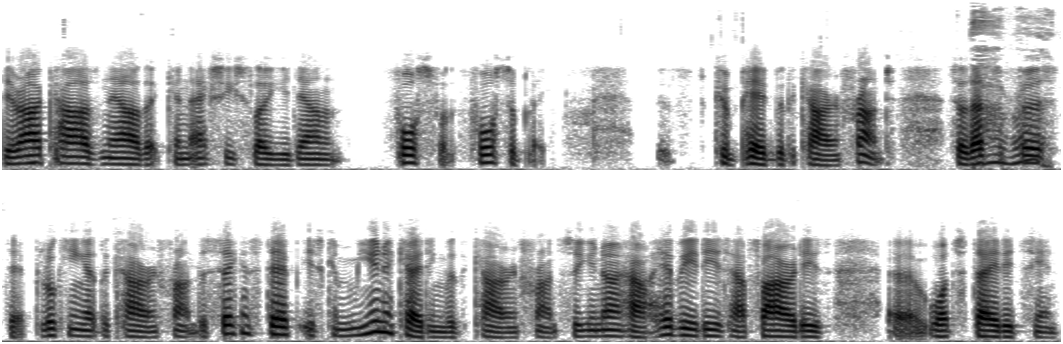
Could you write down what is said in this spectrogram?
there are cars now that can actually slow you down forceful, forcibly compared with the car in front. So that's Ah, the right. first step, looking at the car in front. The second step is communicating with the car in front, so you know how heavy it is, how far it is, uh, what state it's in.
